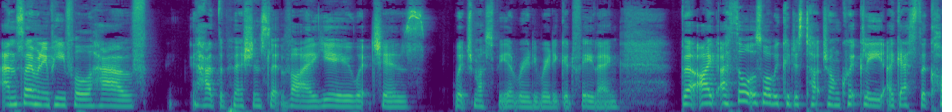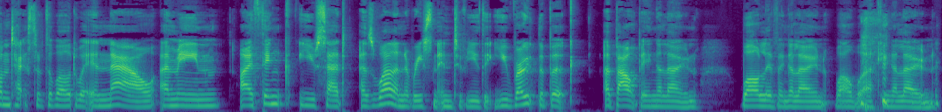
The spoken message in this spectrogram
And so many people have had the permission slip via you, which is which must be a really, really good feeling. But I, I thought as well we could just touch on quickly, I guess, the context of the world we're in now. I mean, I think you said as well in a recent interview that you wrote the book about being alone while living alone, while working alone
